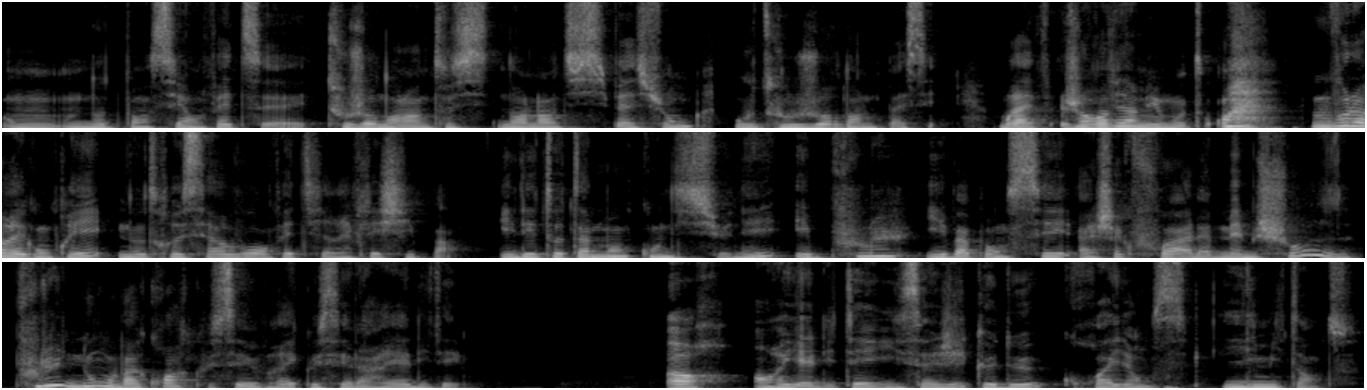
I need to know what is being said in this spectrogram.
notre pensée, en fait, c'est toujours dans l'anticipation ou toujours dans le passé. Bref, j'en reviens à mes moutons. vous l'aurez compris, notre cerveau, en fait, il réfléchit pas. Il est totalement conditionné et plus il va penser à chaque fois à la même chose, plus nous, on va croire que c'est vrai, que c'est la réalité. Or, en réalité, il s'agit que de croyances limitantes.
